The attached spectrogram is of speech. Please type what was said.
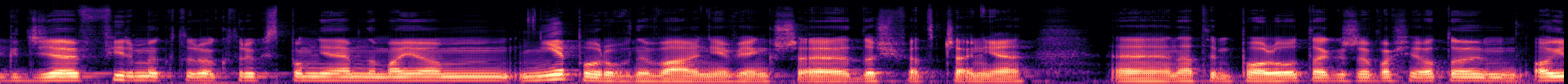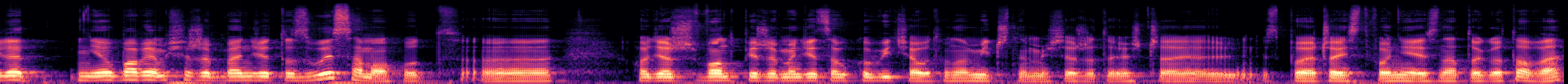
gdzie firmy, które, o których wspomniałem, no mają nieporównywalnie większe doświadczenie e, na tym polu, także właśnie o to, o ile nie obawiam się, że będzie to zły samochód, e, chociaż wątpię, że będzie całkowicie autonomiczny, myślę, że to jeszcze społeczeństwo nie jest na to gotowe,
